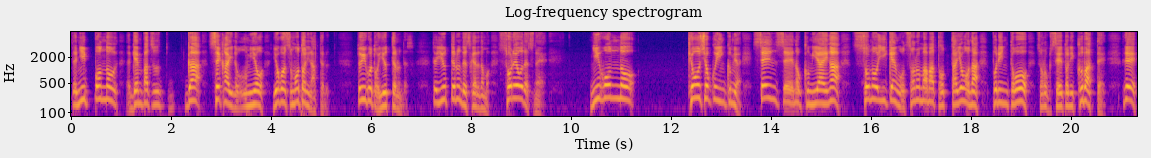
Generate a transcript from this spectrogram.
で日本の原発が世界の海を汚す元になってるということを言ってるんです。で言ってるんですけれどもそれをですね日本の教職員組合先生の組合がその意見をそのまま取ったようなプリントをその生徒に配ってで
